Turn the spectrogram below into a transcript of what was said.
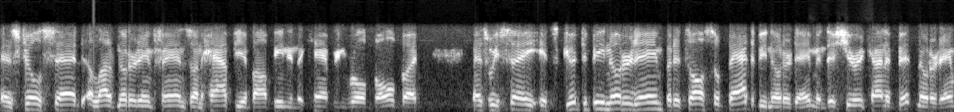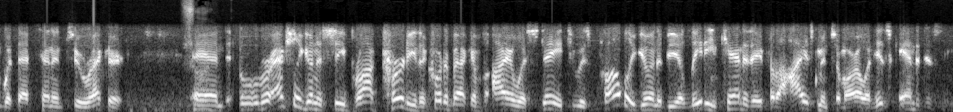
As Phil said, a lot of Notre Dame fans unhappy about being in the Camping World Bowl. But as we say, it's good to be Notre Dame, but it's also bad to be Notre Dame. And this year it kind of bit Notre Dame with that 10 and 2 record. Sure. And we're actually going to see Brock Purdy, the quarterback of Iowa State, who is probably going to be a leading candidate for the Heisman tomorrow, and his candidacy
